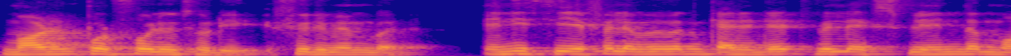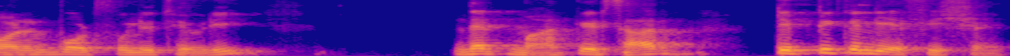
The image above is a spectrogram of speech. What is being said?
Modern portfolio theory, if you remember, any CFA level 1 candidate will explain the modern portfolio theory that markets are typically efficient.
